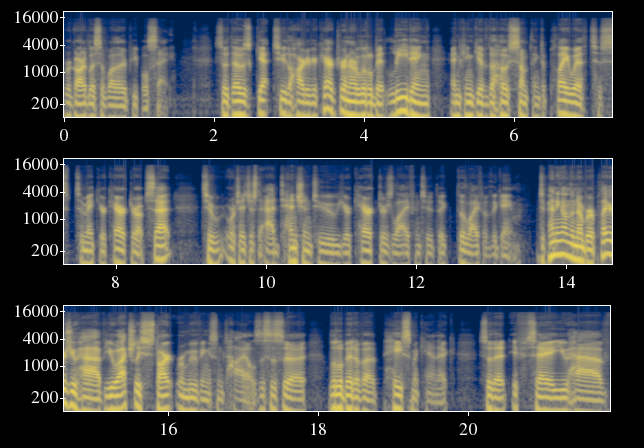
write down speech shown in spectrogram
regardless of what other people say? So those get to the heart of your character and are a little bit leading and can give the host something to play with to, to make your character upset to or to just add tension to your character's life and to the, the life of the game depending on the number of players you have, you actually start removing some tiles. This is a little bit of a pace mechanic so that if, say, you have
